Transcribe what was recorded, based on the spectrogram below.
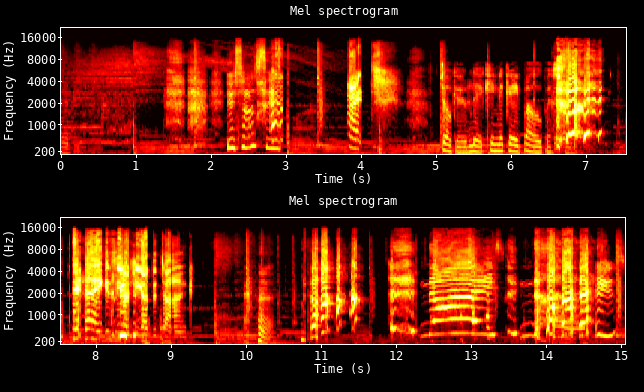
Maybe. You should have seen. Right. Doggo licking a gay Bulbasaur. I can see where she got the tongue. Nice, nice.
